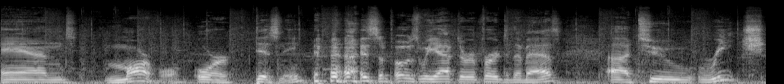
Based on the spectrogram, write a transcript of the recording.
and Marvel, or Disney, I suppose we have to refer to them as, uh, to reach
